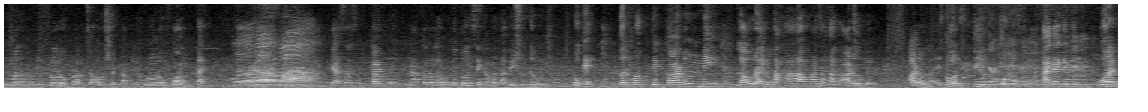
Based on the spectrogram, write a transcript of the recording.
रुमालामध्ये क्लोरोफॉर्मचं औषध टाकलं. क्लोरोफॉर्म काय? त्याच असं काढलं नाकाला लावलं तर दोन सेकंदात हा शुद्ध होईल. ओके तर मग ते काढून मी लावून राहिलो का? हा हा माझा हात अडवतोय अडवला दोन तीन. ओके काय काय केले वन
